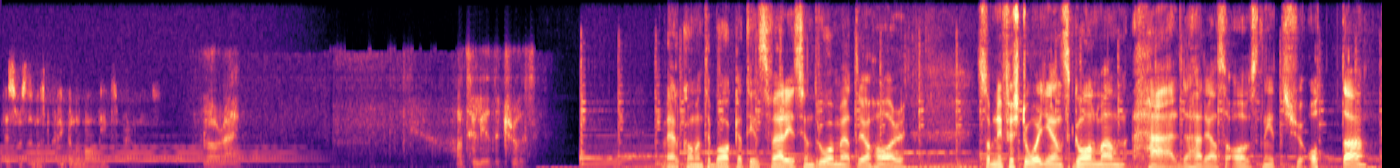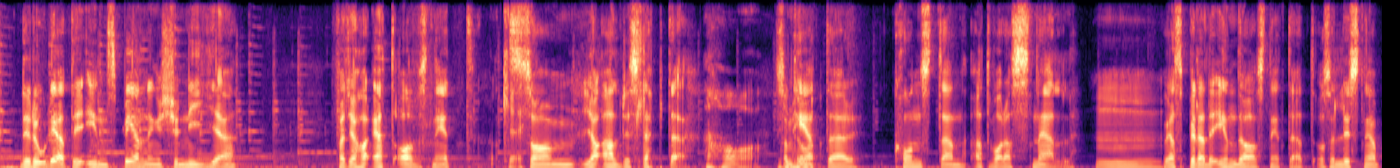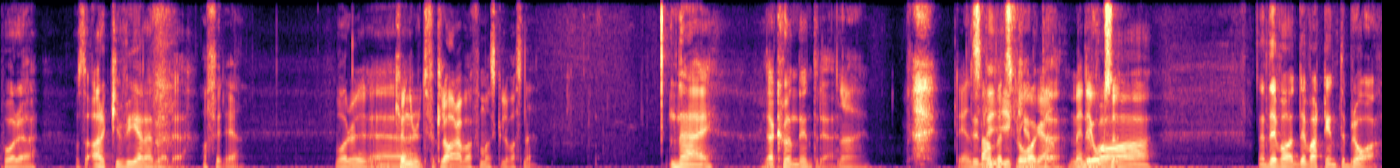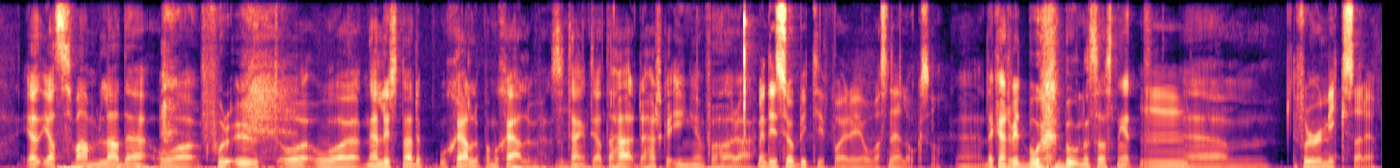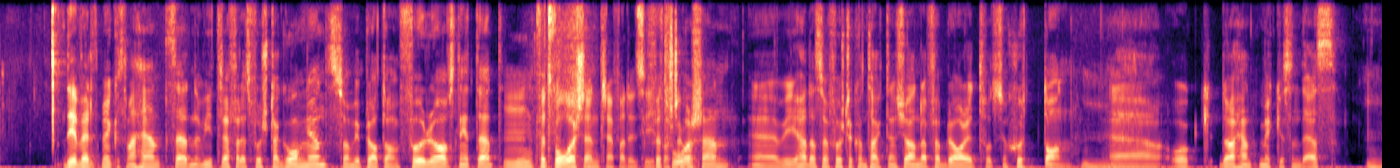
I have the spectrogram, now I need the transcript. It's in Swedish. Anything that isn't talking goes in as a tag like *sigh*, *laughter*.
But this was the most critical of all the experiments. All right. I'll tell you the truth. Välkommen tillbaka till Sverigesyndromet. Jag har, som ni förstår, Jens Ganman här. Det här är alltså avsnitt 28. Det roliga är att det är inspelning 29. För att jag har ett avsnitt Okej. som jag aldrig släppte. Jaha. Som då? heter Konsten att vara snäll. Mm. Och jag spelade in det avsnittet och så lyssnade jag på det och så arkiverade jag det. Varför det? Var du, Eh. kunde du inte förklara varför man skulle vara snäll? Nej, jag kunde inte det. Nej. Det är en Det- det samvetsfråga. Men det är också... Var, nej, det, var, det vart inte bra. Jag, jag svamlade och for ut och, och när jag lyssnade själv på mig själv så Mm. tänkte jag att det här, det här ska ingen få höra. Men det är subjektivt vad det är att vara snäll också. Eh, Det kanske blir ett bo- *laughs* bonusavsnitt. Mm. Ehm, Då får du remixa det. Det är väldigt mycket som har hänt sedan vi träffades första gången, som vi pratade om förra avsnittet. Mm. För två år sedan träffades vi För två år sedan. Eh, Vi hade alltså första kontakten 22 februari 2017. Mm. Eh, Och det har hänt mycket sedan dess. Mm.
